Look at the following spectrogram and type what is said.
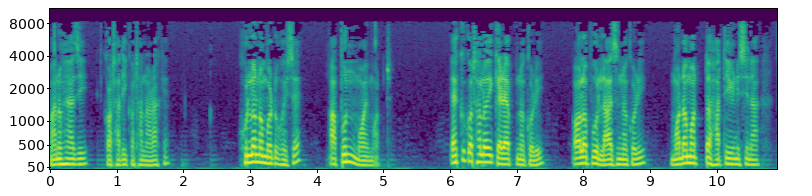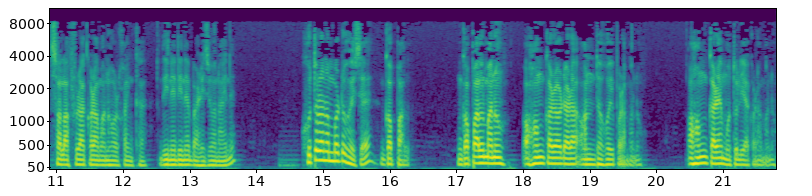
মানুহে আজি কথা দি কথা নাৰাখে। ষোল্ল নম্বৰটো হৈছে আপোন মই মত। একো কথালৈ কেৰেপ নকৰি অলপো লাজ নকৰি মদমত্ত হাতীৰ নিচিনা চলা ফুৰা কৰা মানুহৰ সংখ্যা দিনে দিনে বাঢ়ি যোৱা নাইনে? সোতৰ নম্বৰটো হৈছে গপাল। গপাল মানুহ অহংকাৰৰ দ্বাৰা অন্ধ হৈ পৰা মানুহ অহংকাৰে মতলীয়া কৰা মানুহ।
